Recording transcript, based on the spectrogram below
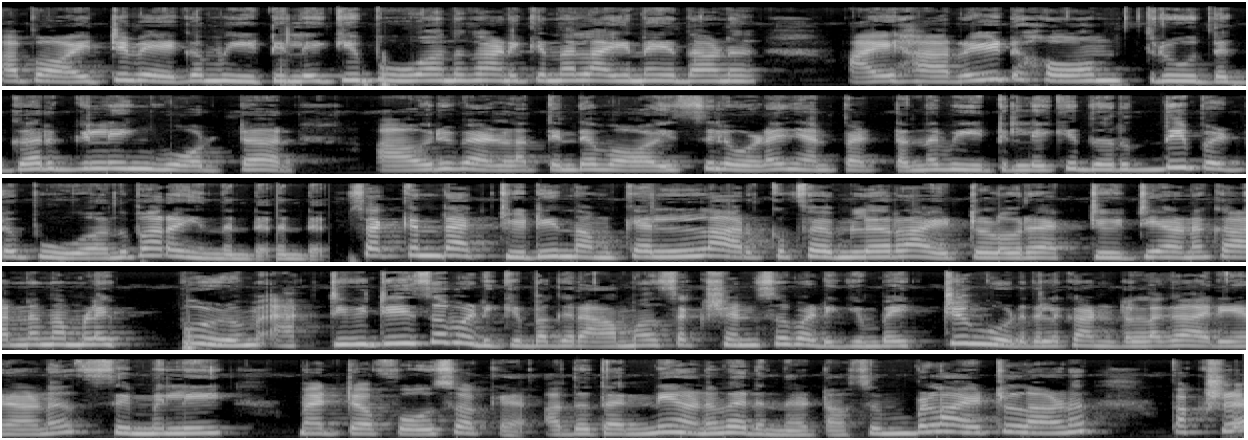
ആ പോയറ്റ് വേഗം വീട്ടിലേക്ക് പോവാന്ന് കാണിക്കുന്ന ലൈൻ ഏതാണ്? I hurried home through the gurgling water ആ ഒരു വെള്ളത്തിന്റെ വോയിസിലൂടെ ഞാൻ പെട്ടെന്ന് വീട്ടിലേക്ക് ധൃതിപ്പെട്ട് പോവാന്ന് പറയുന്നുണ്ട്. സെക്കൻഡ് ആക്ടിവിറ്റി നമുക്ക് എല്ലാവർക്കും ഫെമിലർ ആയിട്ടുള്ള ഒരു ആക്ടിവിറ്റിയാണ് കാരണം നമ്മൾ എപ്പോഴും ആക്ടിവിറ്റീസ് പഠിക്കുമ്പോൾ ഗ്രാമർ സെക്ഷൻസ് പഠിക്കുമ്പോൾ ഏറ്റവും കൂടുതൽ കണ്ടുള്ള കാര്യമാണ് സിമിലി മെറ്റാഫോഴ്സ് ഒക്കെ. അത് തന്നെയാണ് വരുന്നത് കേട്ടോ. സിമ്പിൾ ആയിട്ടുള്ളതാണ്. പക്ഷേ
